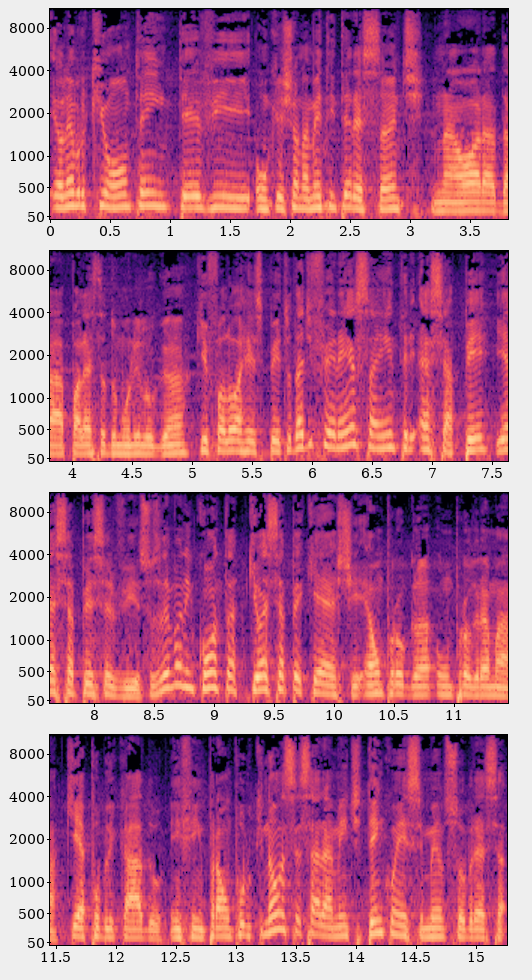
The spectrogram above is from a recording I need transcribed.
Eu lembro que ontem teve um questionamento interessante na hora da palestra do Murilo Gun, que falou a respeito da diferença entre SAP e SAP Serviços. Levando em conta que o SAP Cast é um, programa, um programa que é publicado, enfim, para um público que não necessariamente tem conhecimento sobre, essa,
